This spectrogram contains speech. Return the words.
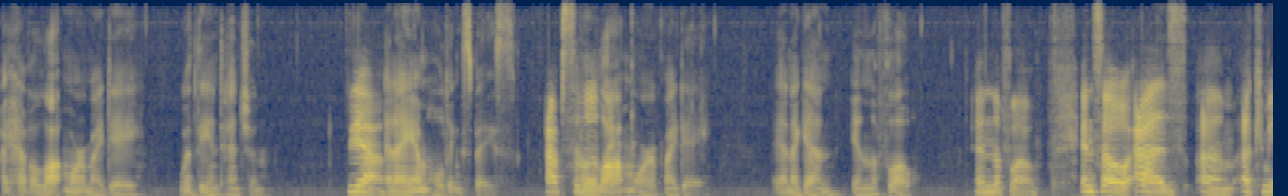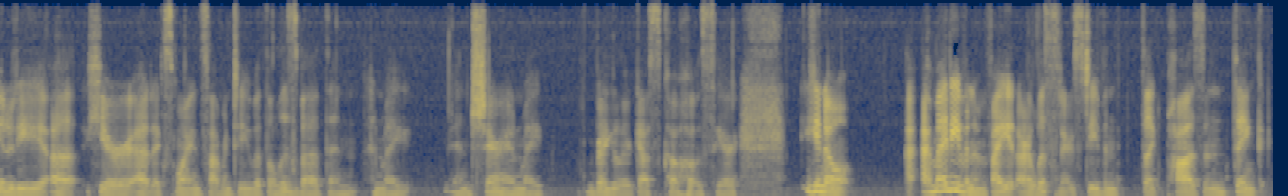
I have a lot more of my day with the intention. Yeah And I am holding space. absolutely a lot more of my day. And again, in the flow. in the flow. And so, as um, a community uh, here at Exploring Sovereignty with Elizabeth and, and my and Sharon, my regular guest co-hosts here, you know, I, I might even invite our listeners to even like pause and think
